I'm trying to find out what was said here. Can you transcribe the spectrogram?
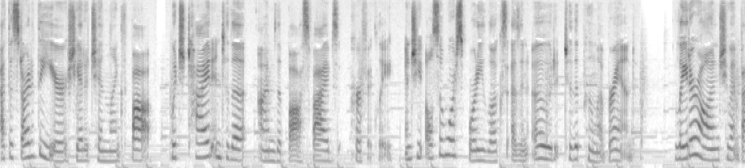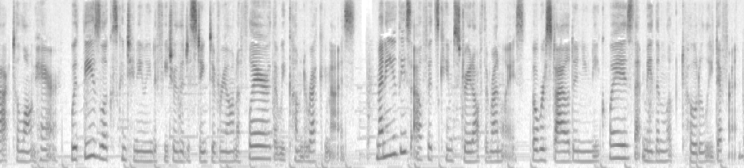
At the start of the year, she had a chin length bob, which tied into the I'm the boss vibes perfectly, and she also wore sporty looks as an ode to the Puma brand. Later on, she went back to long hair, with these looks continuing to feature the distinctive Rihanna flair that we come to recognize. Many of these outfits came straight off the runways, but were styled in unique ways that made them look totally different.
